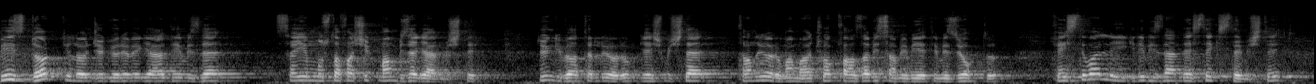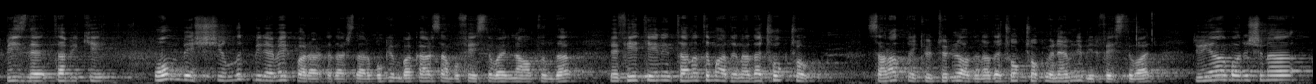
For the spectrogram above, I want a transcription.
Biz dört yıl önce göreve geldiğimizde Sayın Mustafa Şıkman bize gelmişti. Dün gibi hatırlıyorum. Geçmişte tanıyorum ama çok fazla bir samimiyetimiz yoktu. Festivalle ilgili bizden destek istemişti. Biz de tabii ki 15 yıllık bir emek var arkadaşlar. Bugün bakarsan bu festivalin altında ve Fethiye'nin tanıtımı adına da çok çok sanat ve kültürü adına da çok çok önemli bir festival. Dünya barışına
